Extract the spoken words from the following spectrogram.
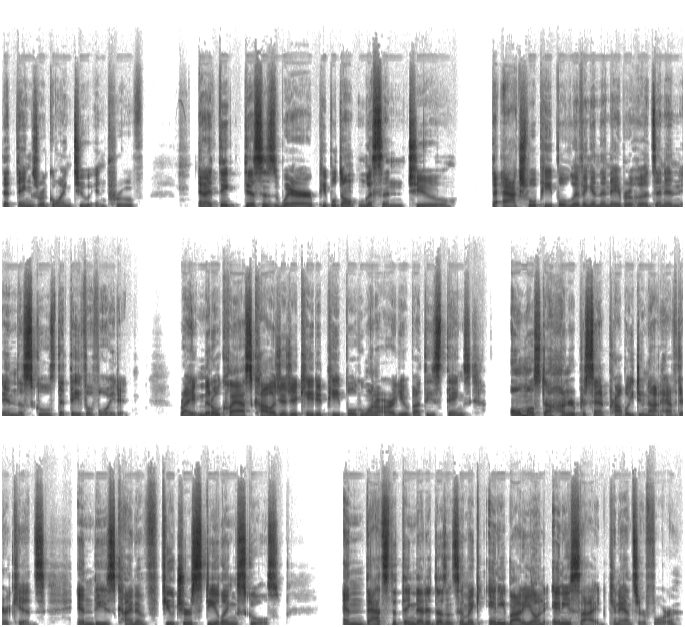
that things were going to improve. And I think this is where people don't listen to the actual people living in the neighborhoods and in, in the schools that they've avoided, right? Middle class, college educated people who want to argue about these things almost 100% probably do not have their kids in these kind of future stealing schools. And that's the thing that it doesn't seem like anybody on any side can answer for.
